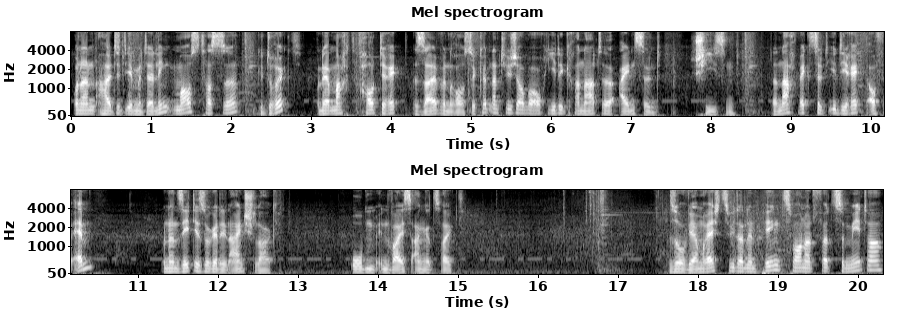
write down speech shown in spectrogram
Und dann haltet ihr mit der linken Maustaste gedrückt und er macht, haut direkt Salven raus. Ihr könnt natürlich aber auch jede Granate einzeln schießen. Danach wechselt ihr direkt auf M und dann seht ihr sogar den Einschlag. Oben in weiß angezeigt. So, wir haben rechts wieder einen Ping, 214 Meter.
